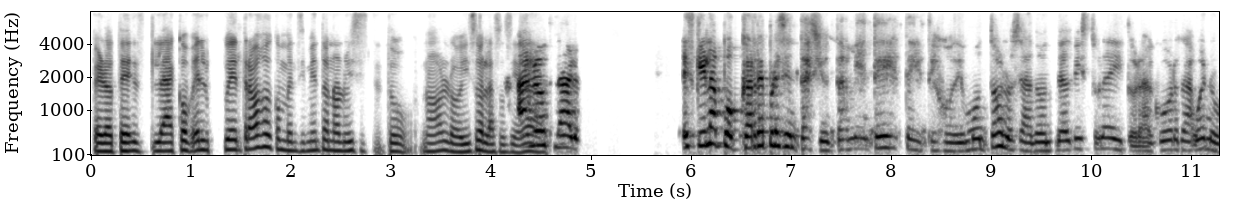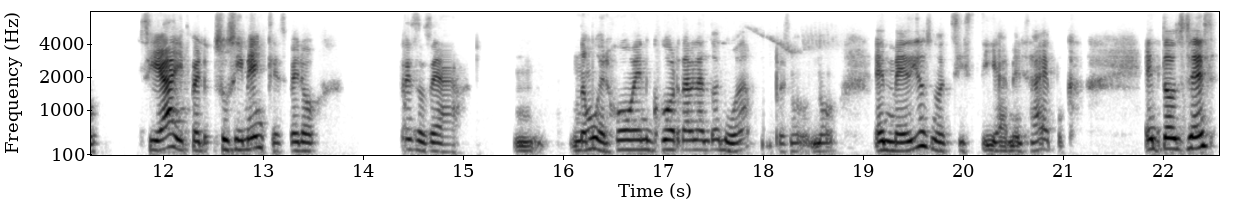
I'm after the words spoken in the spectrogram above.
pero te, la, el, el, trabajo de convencimiento no lo hiciste tú, ¿no? Lo hizo la sociedad. Ah, no, claro. Es que la poca representación también te, te, te jode un montón. O sea, ¿dónde has visto una editora gorda? Bueno, sí hay, pero sus imenques, pero, pues, o sea, mm, una mujer joven gorda hablando moda, pues no, no, en medios no existía en esa época. Entonces,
